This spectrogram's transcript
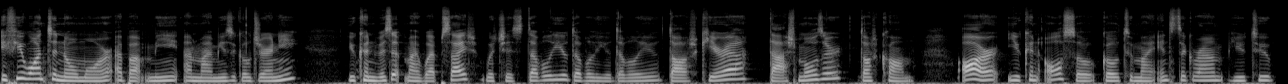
If you want to know more about me and my musical journey, you can visit my website, which is www.kira-moser.com, or you can also go to my Instagram, YouTube,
